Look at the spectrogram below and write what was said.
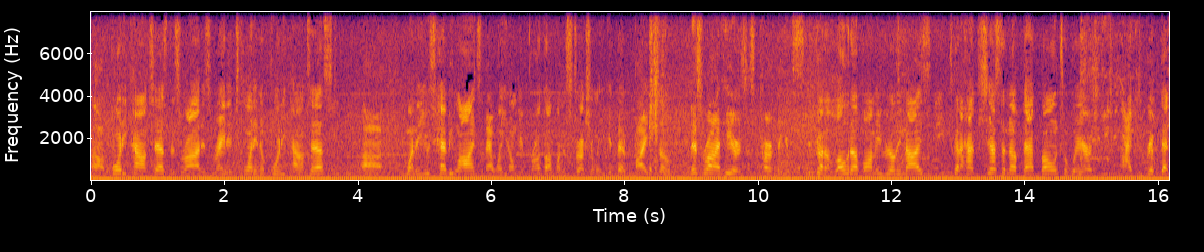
uh, 40 pound test. This rod is rated 20 to 40 pound test. Uh, you want to use heavy lines so that way you don't get broke off on the structure when you get that bite. So this rod here is just perfect. It's, it's gonna load up on me really nice. It's gonna have just enough backbone to where I can rip that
